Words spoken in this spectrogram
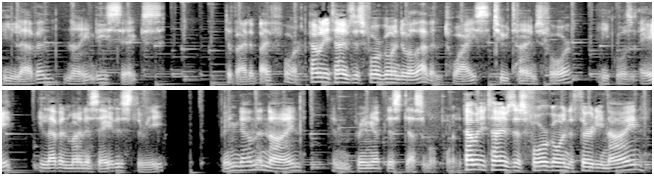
1196 divided by 4. How many times does 4 go into 11? Twice. 2 times 4 equals 8. 11 minus 8 is 3. Bring down the 9 and bring up this decimal point. How many times does 4 go into 39?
